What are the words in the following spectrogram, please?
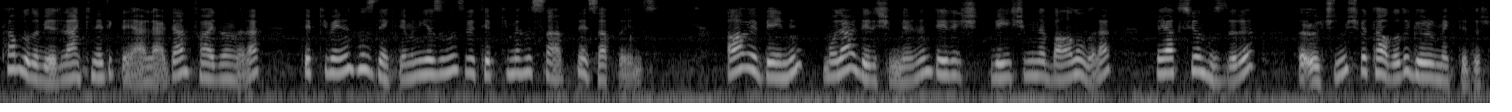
tabloda verilen kinetik değerlerden faydalanarak tepkimenin hız denklemini yazınız ve tepkime hız sabitini hesaplayınız. A ve B'nin molar derişimlerinin değiş değişimine bağlı olarak reaksiyon hızları da ölçülmüş ve tabloda görülmektedir.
